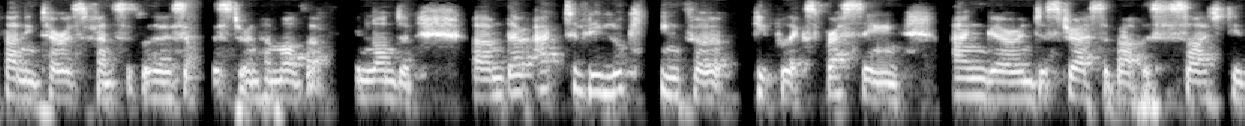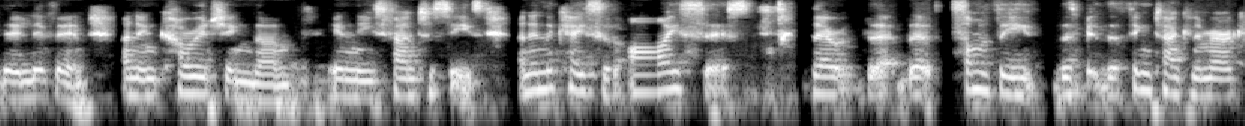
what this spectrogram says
planning terrorist offences with her sister and her mother in London. Um, they're actively looking for people expressing anger and distress about the society they live in and encouraging them in these fantasies. And in the case of ISIS, there, some of the, the, the think tank in America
